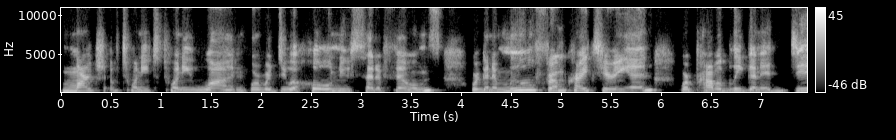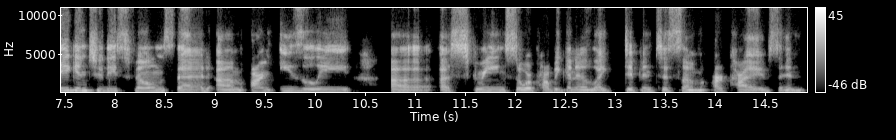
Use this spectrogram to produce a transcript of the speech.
March of 2021, where we'll do a whole new set of films. We're going to move from Criterion. We're probably going to dig into these films that um, aren't easily uh, a screen. So we're probably going to like dip into some archives and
